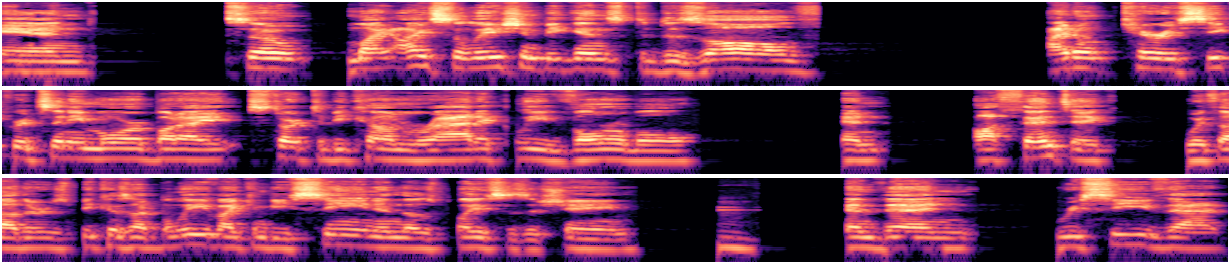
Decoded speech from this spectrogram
And so my isolation begins to dissolve. I don't carry secrets anymore, but I start to become radically vulnerable and authentic with others because I believe I can be seen in those places of shame Hmm. and then receive that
